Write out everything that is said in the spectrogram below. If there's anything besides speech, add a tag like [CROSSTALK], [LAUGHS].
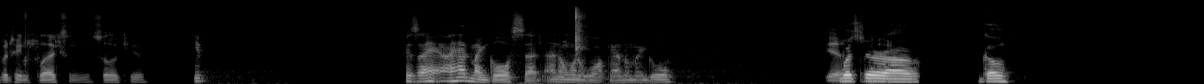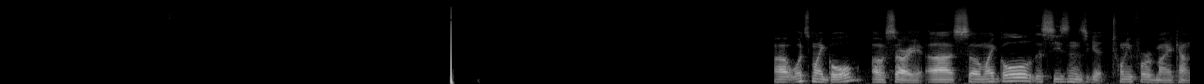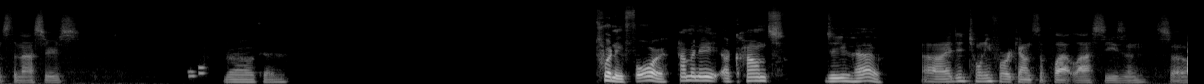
between flex and solo queue. Yep. Because I I had my goal set. I don't want to walk out of my goal. Yeah. What's your uh goal? Uh, what's my goal? Oh, sorry. Uh, so my goal this season is to get 24 of my accounts to masters. Oh, okay. 24. How many accounts do you have? Uh, I did 24 accounts to plat last season, so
